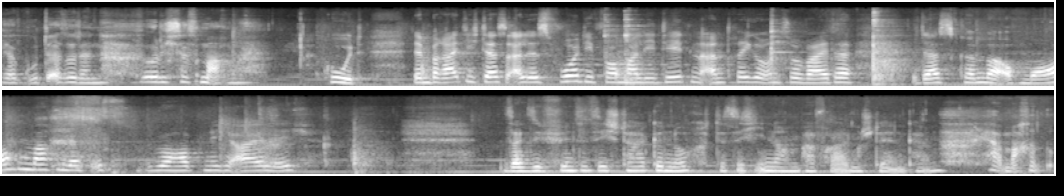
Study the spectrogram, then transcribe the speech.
Ja gut, also dann würde ich das machen. Gut, dann bereite ich das alles vor, die Formalitäten, Anträge und so weiter. Das können wir auch morgen machen, das ist überhaupt nicht eilig. Sagen Sie, fühlen Sie sich stark genug, dass ich Ihnen noch ein paar Fragen stellen kann? Ja, machen Sie.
